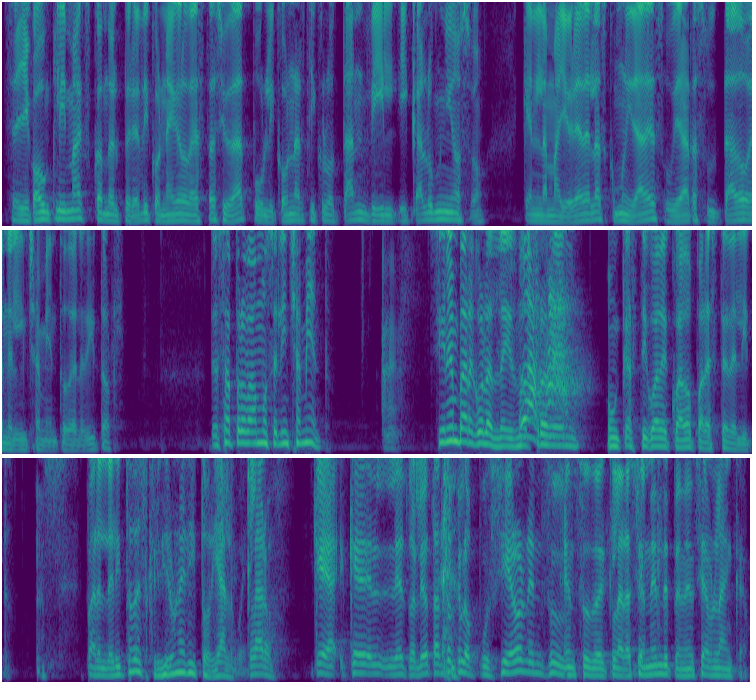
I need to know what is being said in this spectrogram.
Se llegó a un clímax cuando el periódico negro de esta ciudad publicó un artículo tan vil y calumnioso que en la mayoría de las comunidades hubiera resultado en el linchamiento del editor. Desaprobamos el linchamiento. Sin embargo, las leyes no proveen un castigo adecuado para este delito. Para el delito de escribir una editorial, güey. claro. Que, que les dolió tanto que lo pusieron en sus... En su declaración de independencia blanca.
